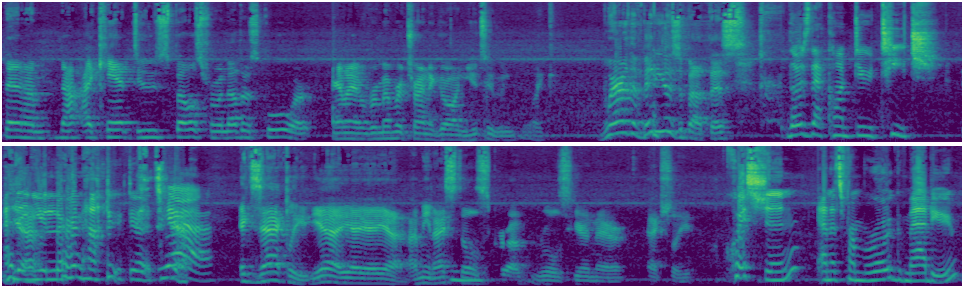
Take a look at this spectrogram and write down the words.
then I'm not, I can't do spells from another school. Or, and I remember trying to go on YouTube and like, where are the videos about this? Those that can't do teach, and Yeah. then you learn how to do it. Yeah. Exactly. Yeah, yeah, yeah, yeah. I mean, I still mm-hmm. screw up rules here and there, actually. Question, and it's from Rogue Madu.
